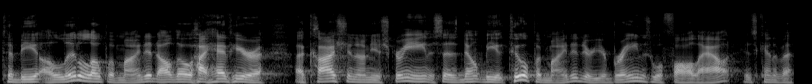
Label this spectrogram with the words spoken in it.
to be a little open-minded, although I have here a, a, caution on your screen that says don't be too open-minded or your brains will fall out. It's kind of a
